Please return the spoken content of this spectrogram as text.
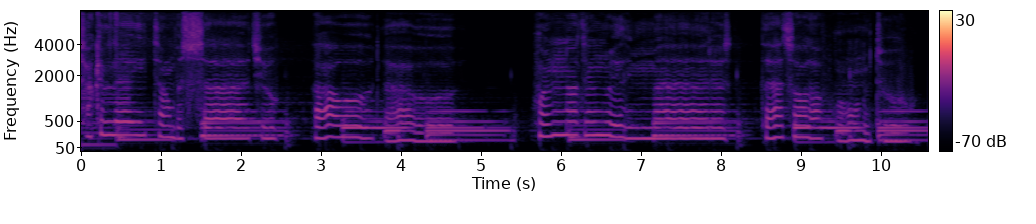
If I could lay down beside you, I would, I would. When nothing really matters, that's all I wanna do.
